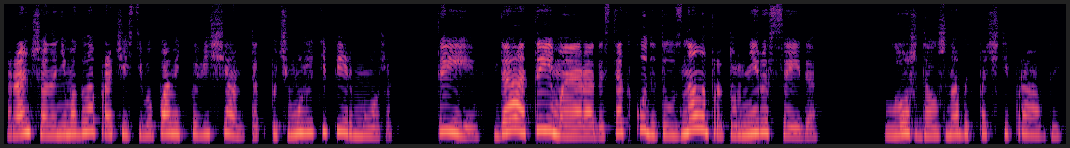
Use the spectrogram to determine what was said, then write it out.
Раньше она не могла прочесть его память по вещам, так почему же теперь может? Ты, да, ты, моя радость, откуда ты узнала про турниры Сейда? Ложь должна быть почти правдой.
